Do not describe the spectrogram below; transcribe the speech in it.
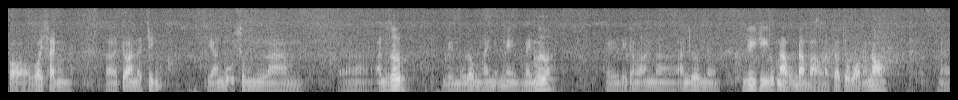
cỏ voi xanh uh, cho ăn là chính thì ăn bổ sung như là uh, ăn rơm về mùa đông hay những ngày ngày mưa để, để cho nó ăn à, ăn rơm duy trì lúc nào cũng đảm bảo là cho châu bò nó no. Đấy,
